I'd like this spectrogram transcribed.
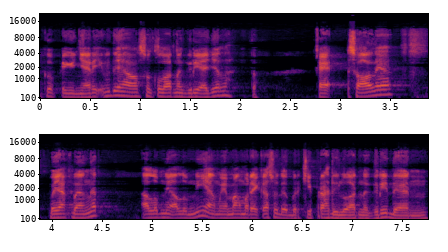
Aku pengen nyari udah langsung keluar negeri aja lah gitu. Kayak soalnya banyak banget alumni-alumni yang memang mereka sudah berkiprah di luar negeri dan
